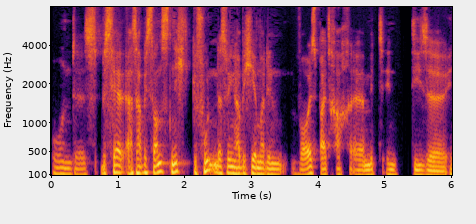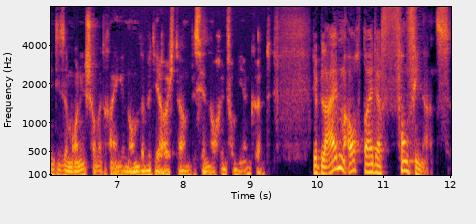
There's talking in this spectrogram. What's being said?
Und es bisher, also habe ich sonst nicht gefunden, deswegen habe ich hier mal den Voice-Beitrag äh, mit in diese, in diese Morning Show mit reingenommen, damit ihr euch da ein bisschen auch informieren könnt. Wir bleiben auch bei der Fondsfinanz.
